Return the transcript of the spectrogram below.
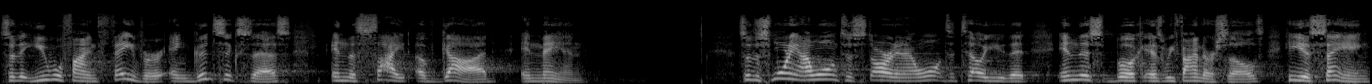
so that you will find favor and good success in the sight of God and man. So this morning I want to start and I want to tell you that in this book as we find ourselves, he is saying,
